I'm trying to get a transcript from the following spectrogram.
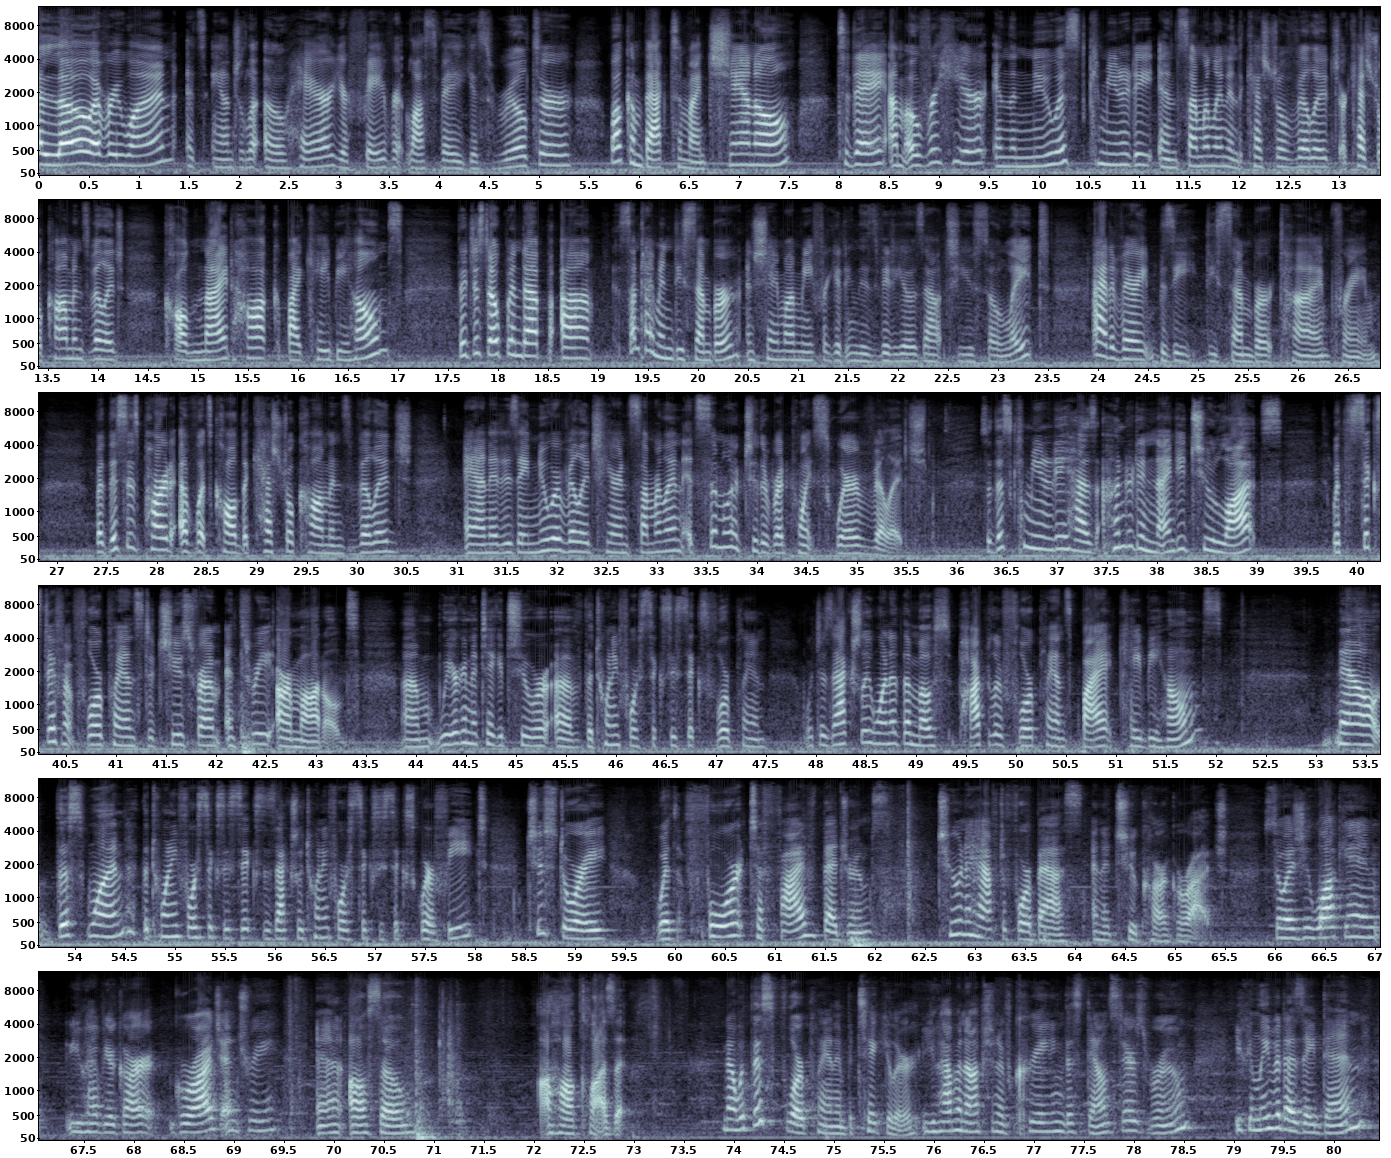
Hello, everyone. It's Angela O'Hare, your favorite Las Vegas realtor. Welcome back to my channel. Today, I'm over here in the newest community in Summerlin in the Kestrel Village or Kestrel Commons Village called Nighthawk by KB Homes. They just opened up um, sometime in December, and shame on me for getting these videos out to you so late. I had a very busy December time frame. But this is part of what's called the Kestrel Commons Village, and it is a newer village here in Summerlin. It's similar to the Redpoint Square Village. So this community has 192 lots with six different floor plans to choose from, and three are modeled. Um, we are going to take a tour of the 2466 floor plan, which is actually one of the most popular floor plans by KB Homes. Now, this one, the 2466, is actually 2466 square feet, two story, with four to five bedrooms, two and a half to four baths, and a two car garage. So as you walk in, you have your gar garage entry and also a hall closet. Now with this floor plan in particular, you have an option of creating this downstairs room. You can leave it as a den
